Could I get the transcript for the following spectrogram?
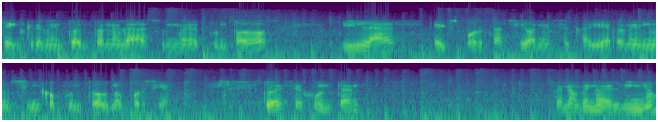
se incrementó en toneladas un 9.2 y las exportaciones se cayeron en un 5.1%. Entonces se juntan fenómeno del niño,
